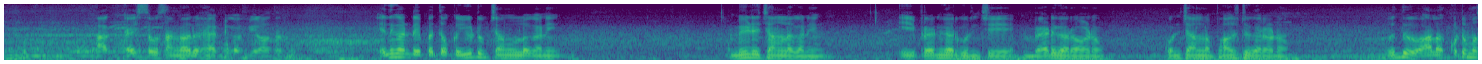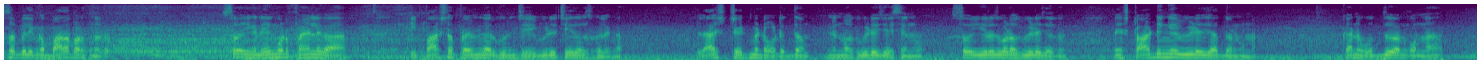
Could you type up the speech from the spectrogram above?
ఆ క్రైస్తవ సంఘాలు హ్యాపీగా ఫీల్ అవుతారు. ఎందుకంటే ప్రతి ఒక్క యూట్యూబ్ ఛానల్లో కానీ మీడియా ఛానల్లో కానీ ఈ ప్రవీణ్ గారి గురించి బ్యాడ్గా రావడం కొన్ని ఛానల్లో పాజిటివ్గా రావడం వద్దు వాళ్ళ కుటుంబ సభ్యులు ఇంకా బాధపడుతున్నారు. సో ఇంక నేను కూడా ఫైనల్గా ఈ పాస్టర్ ప్రవీణ్ గారి గురించి వీడియో చేయదలుచుకోవాలి ఇంకా. లాస్ట్ స్టేట్మెంట్ ఒకటి ఇద్దాం. నిన్న ఒక వీడియో చేశాను. సో ఈరోజు కూడా ఒక వీడియో చేద్దాం. నేను స్టార్టింగే వీడియో చేద్దాం అనుకున్నా. కానీ వద్దు అనుకున్నా.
